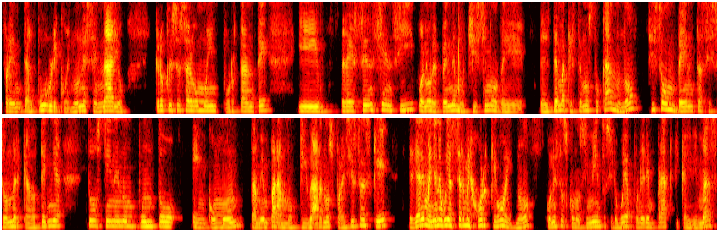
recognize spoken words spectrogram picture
frente al público, en un escenario. Creo que eso es algo muy importante y la esencia en sí, bueno, depende muchísimo de, del tema que estemos tocando, ¿no? Si son ventas, si son mercadotecnia, todos tienen un punto en común también para motivarnos, para decir, ¿sabes qué? el día de mañana voy a ser mejor que hoy, ¿no? Con estos conocimientos y lo voy a poner en práctica y demás.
